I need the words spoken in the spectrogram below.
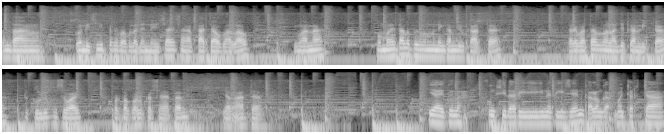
tentang kondisi persepak bola Indonesia yang sangat kacau balau di mana pemerintah lebih mementingkan pilkada daripada melanjutkan liga bergulir sesuai protokol kesehatan yang ada. Ya itulah fungsi dari netizen kalau nggak mencerca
